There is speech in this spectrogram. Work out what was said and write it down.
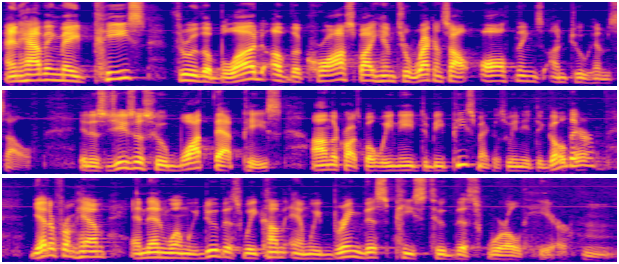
and having made peace through the blood of the cross by him to reconcile all things unto himself. It is Jesus who bought that peace on the cross. But we need to be peacemakers. We need to go there, get it from Him, and then when we do this, we come and we bring this peace to this world here. Hmm.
